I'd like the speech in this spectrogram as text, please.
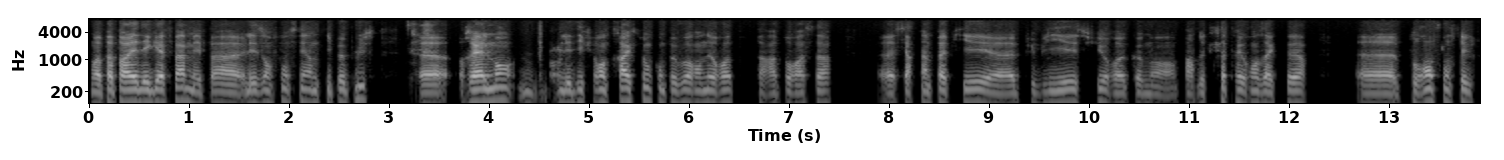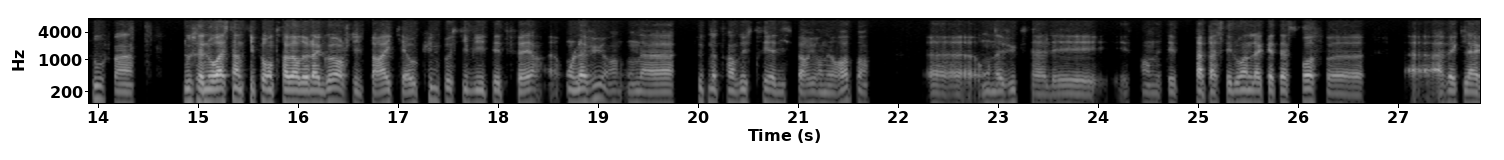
on va pas parler des GAFA, mais pas les enfoncer un petit peu plus. Euh, réellement, les différentes réactions qu'on peut voir en Europe par rapport à ça, euh, certains papiers euh, publiés sur comment par de très très grands acteurs pour enfoncer le clou. Enfin, nous, ça nous reste un petit peu en travers de la gorge. Il paraît qu'il n'y a aucune possibilité de faire. On l'a vu, hein, on a toute notre industrie a disparu en Europe. on a vu que ça allait, on n'était pas passé loin de la catastrophe avec la,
